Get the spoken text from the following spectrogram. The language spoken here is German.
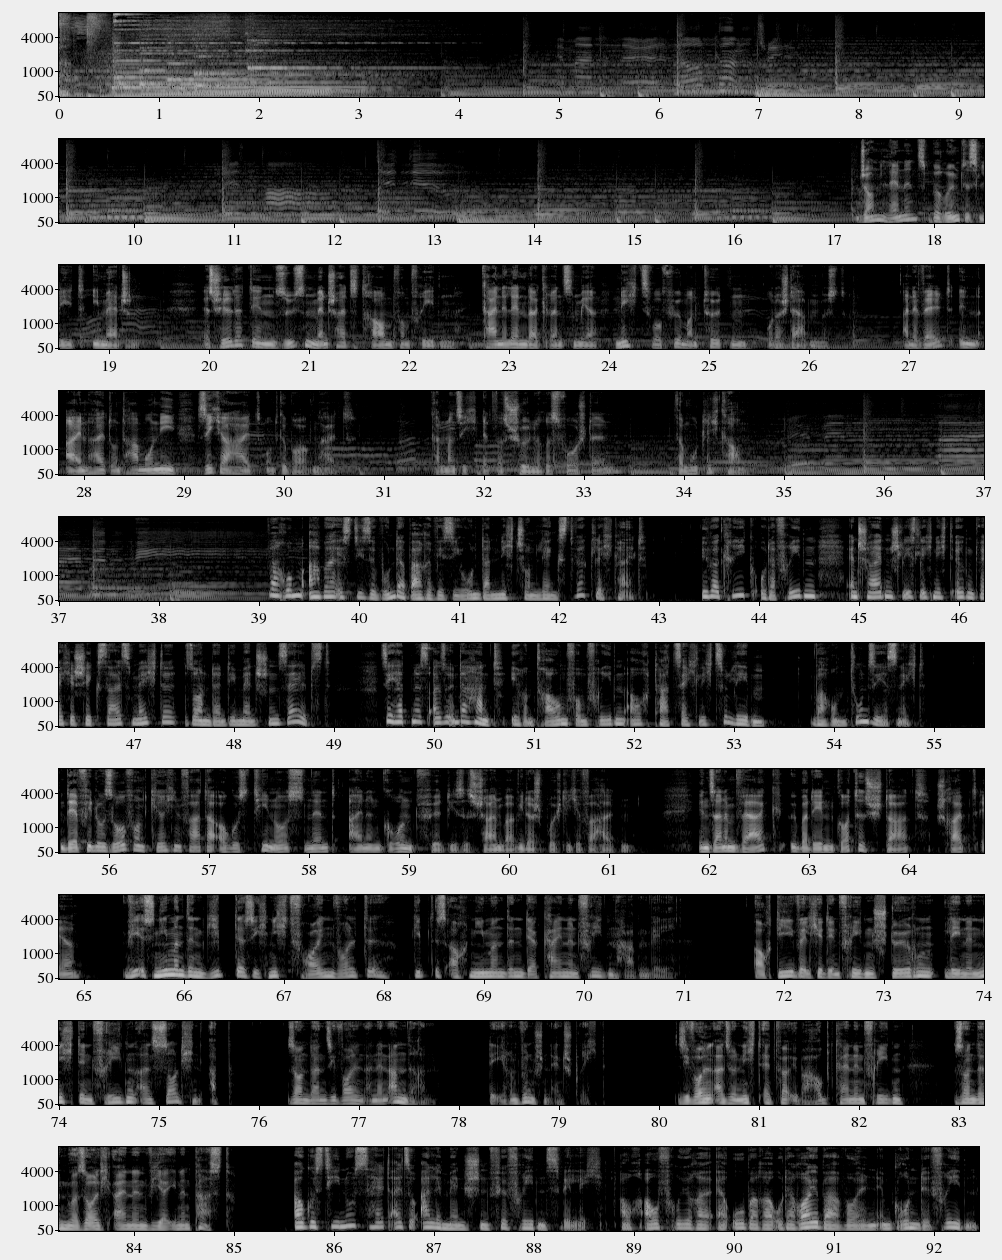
Lennons berühmtes Lied Imagine. Es schildert den süßen Menschheitstraum vom Frieden. Keine Ländergrenzen mehr, nichts, wofür man töten oder sterben müsste. Eine Welt in Einheit und Harmonie, Sicherheit und Geborgenheit. Kann man sich etwas Schöneres vorstellen? Vermutlich kaum. Warum aber ist diese wunderbare Vision dann nicht schon längst Wirklichkeit? Über Krieg oder Frieden entscheiden schließlich nicht irgendwelche Schicksalsmächte, sondern die Menschen selbst. Sie hätten es also in der Hand, ihren Traum vom Frieden auch tatsächlich zu leben. Warum tun sie es nicht? Der Philosoph und Kirchenvater Augustinus nennt einen Grund für dieses scheinbar widersprüchliche Verhalten. In seinem Werk über den Gottesstaat schreibt er Wie es niemanden gibt, der sich nicht freuen wollte, gibt es auch niemanden, der keinen Frieden haben will. Auch die, welche den Frieden stören, lehnen nicht den Frieden als solchen ab, sondern sie wollen einen anderen, der ihren Wünschen entspricht. Sie wollen also nicht etwa überhaupt keinen Frieden, sondern nur solch einen, wie er ihnen passt. Augustinus hält also alle Menschen für friedenswillig. Auch Aufrührer, Eroberer oder Räuber wollen im Grunde Frieden.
